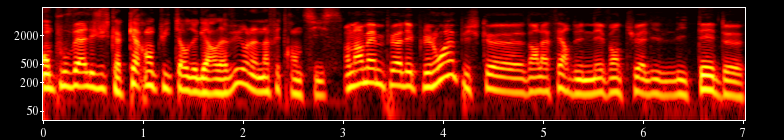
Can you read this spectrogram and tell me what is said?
On pouvait aller jusqu'à 48 heures de garde à vue, on en a fait 36. On a même pu aller plus loin, puisque dans l'affaire d'une éventualité de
